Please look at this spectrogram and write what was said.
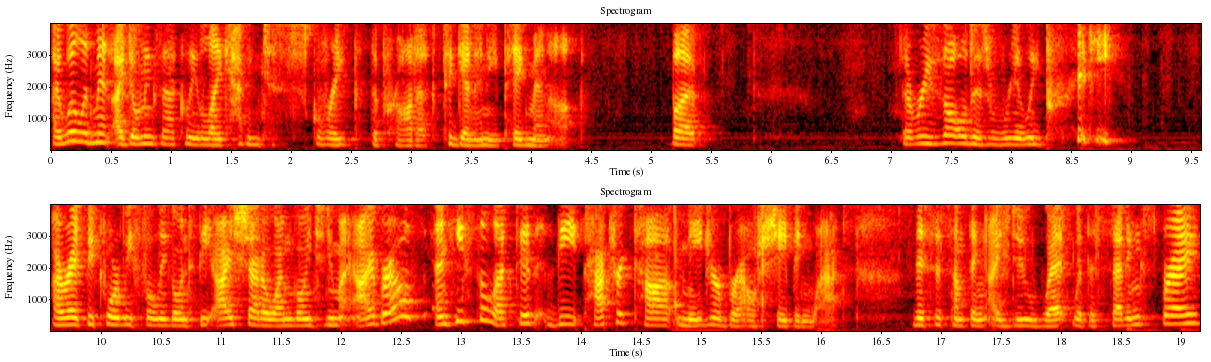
I will admit I don't exactly like having to scrape the product to get any pigment up, but the result is really pretty. All right, before we fully go into the eyeshadow, I'm going to do my eyebrows, and he selected the Patrick Ta Major Brow Shaping Wax. This is something I do wet with a setting spray.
